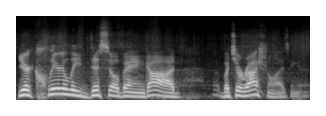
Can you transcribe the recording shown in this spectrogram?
You're clearly disobeying God, but you're rationalizing it.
